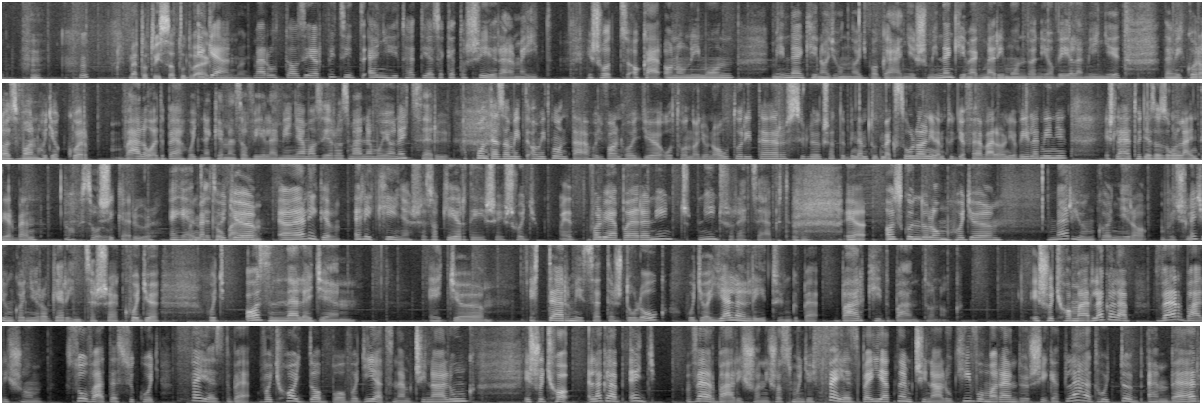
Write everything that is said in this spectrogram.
Mert ott vissza tud vágni. Igen, meg... mert ott azért picit enyhítheti ezeket a sérelmeit. És ott akár anonimon mindenki nagyon nagy vagány, és mindenki megmeri mondani a véleményét, de mikor az van, hogy akkor vállalt be, hogy nekem ez a véleményem, azért az már nem olyan egyszerű. Hát pont ez, amit, amit mondtál, hogy van, hogy otthon nagyon autoriter szülők, stb. nem tud megszólalni, nem tudja felvállalni a véleményét, és lehet, hogy ez az online térben Abszolút. sikerül. Igen, tehát, hogy ö, elég, elég kényes ez a kérdés, és hogy valójában erre nincs, nincs recept. Uh-huh. Azt gondolom, hogy ö, merjünk annyira, vagy legyünk annyira gerincesek, hogy, hogy az ne legyen egy, egy természetes dolog, hogy a jelenlétünkbe bárkit bántanak. És hogyha már legalább verbálisan szóvá tesszük, hogy fejezd be, vagy hagyd abba, vagy ilyet nem csinálunk, és hogyha legalább egy verbálisan is azt mondja, hogy fejezd be, ilyet nem csinálunk, hívom a rendőrséget. Lehet, hogy több ember,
